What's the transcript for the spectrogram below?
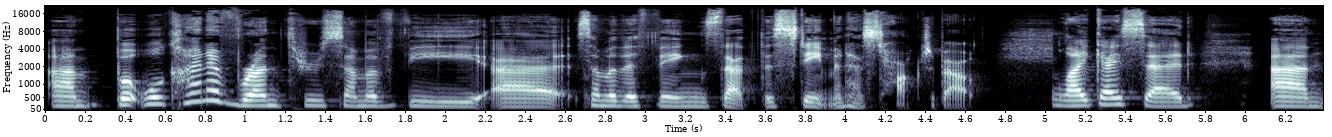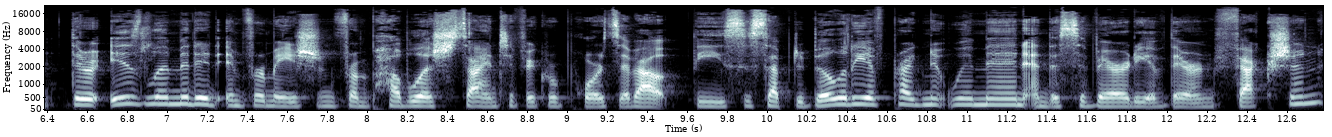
um, but we'll kind of run through some of the uh, some of the things that the statement has talked about. Like i said um, there is limited information from published scientific reports about the susceptibility of pregnant women and the severity of their infection.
